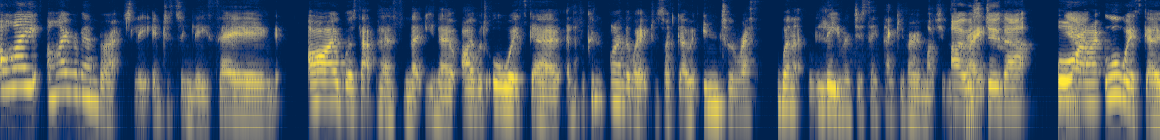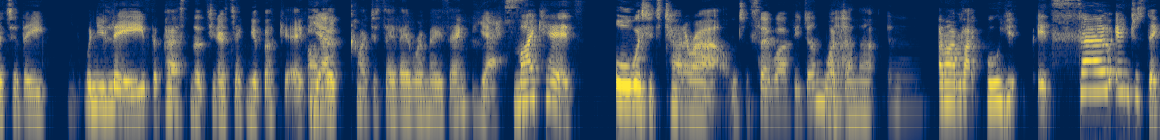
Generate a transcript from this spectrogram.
I I remember actually, interestingly, saying I was that person that you know I would always go, and if I couldn't find the waitress, I'd go into a rest when I leave and just say thank you very much. It was I always great. do that. or yeah. I always go to the when you leave, the person that's you know taking your booking. I'll Yeah. go, Can I just say they were amazing? Yes. My kids always used to turn around. so why have you done Why that? have done that? Mm. And I was like, well, you, it's so interesting.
